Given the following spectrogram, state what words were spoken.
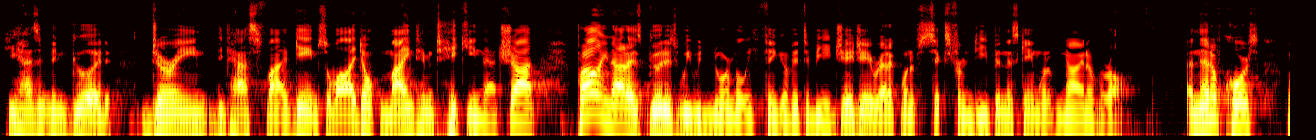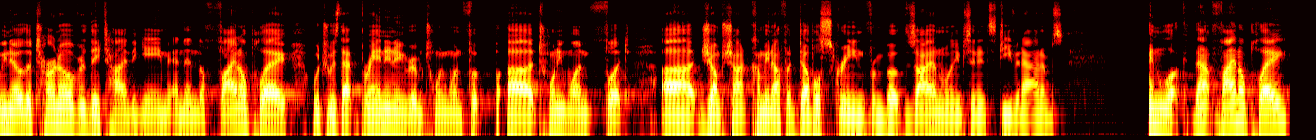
He hasn't been good during the past five games. So while I don't mind him taking that shot, probably not as good as we would normally think of it to be. JJ Redick, one of six from deep in this game, one of nine overall. And then, of course, we know the turnover, they tied the game, and then the final play, which was that Brandon Ingram 21 foot, uh, 21 foot uh, jump shot coming off a double screen from both Zion Williamson and Steven Adams. And look, that final play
